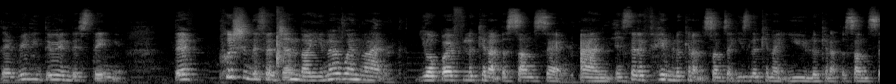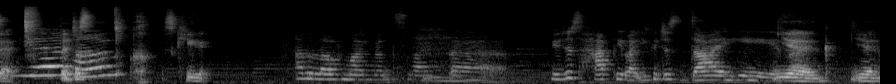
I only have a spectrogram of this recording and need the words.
They're really doing this thing. They're pushing this agenda. You know when like you're both looking at the sunset, and instead of him looking at the sunset, he's looking at you looking at the sunset. Yeah, they're just. It's cute. I love moments like that. You're just happy, like you could just die here. Yeah, like. yeah.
